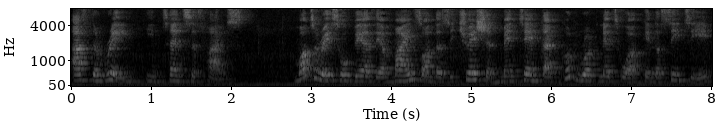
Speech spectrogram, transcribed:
as the rain intensifies. Motorists who bear their minds on the situation maintain that good road network in the city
